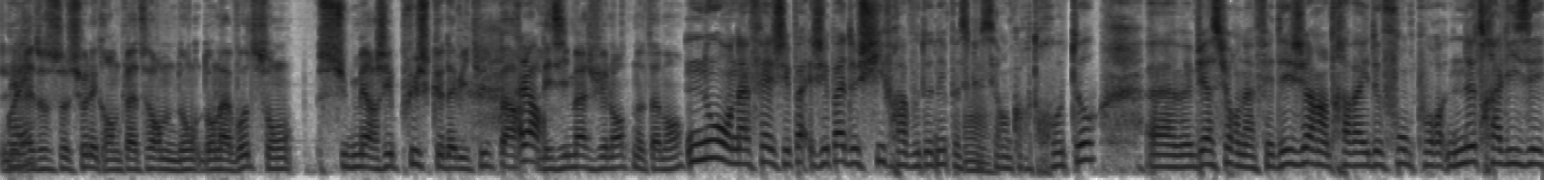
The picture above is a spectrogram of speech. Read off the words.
les réseaux sociaux, les grandes plateformes dont, la vôtre sont submergées plus que d'habitude par les images violentes notamment. Nous, on a fait, j'ai pas, j'ai pas de chiffres à vous donner parce que mmh. c'est encore trop tôt. Euh, mais bien sûr, on a fait déjà un travail de fond pour neutraliser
